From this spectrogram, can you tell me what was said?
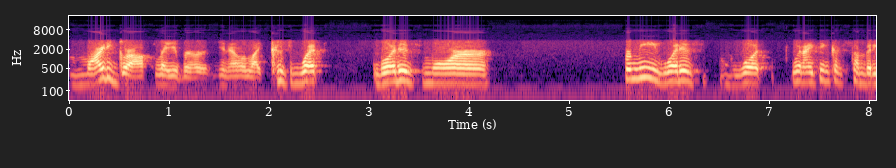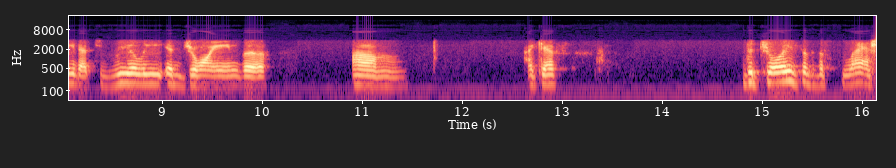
Mardi Gras flavor you know like because what what is more for me what is what when I think of somebody that's really enjoying the um I guess the joys of the flesh.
